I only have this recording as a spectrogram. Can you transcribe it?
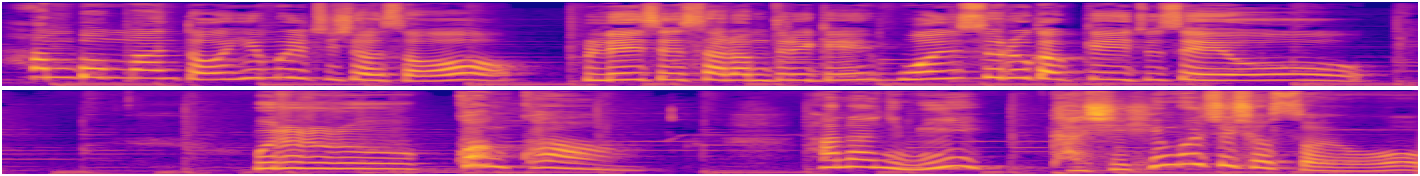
한 번만 더 힘을 주셔서 블레셋 사람들에게 원수를 갚게 해주세요. 우르르르 쾅쾅. 하나님이 다시 힘을 주셨어요.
